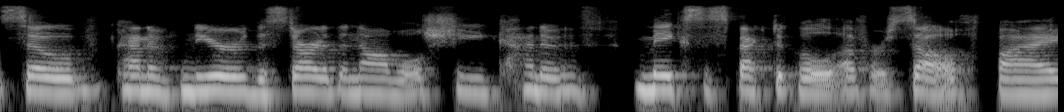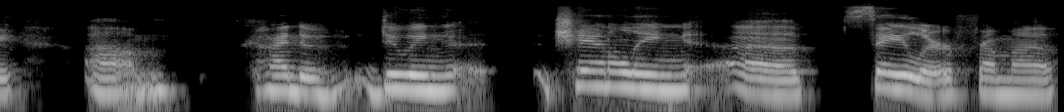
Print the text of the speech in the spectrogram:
so kind of near the start of the novel, she kind of makes a spectacle of herself by um, kind of doing channeling a sailor from a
